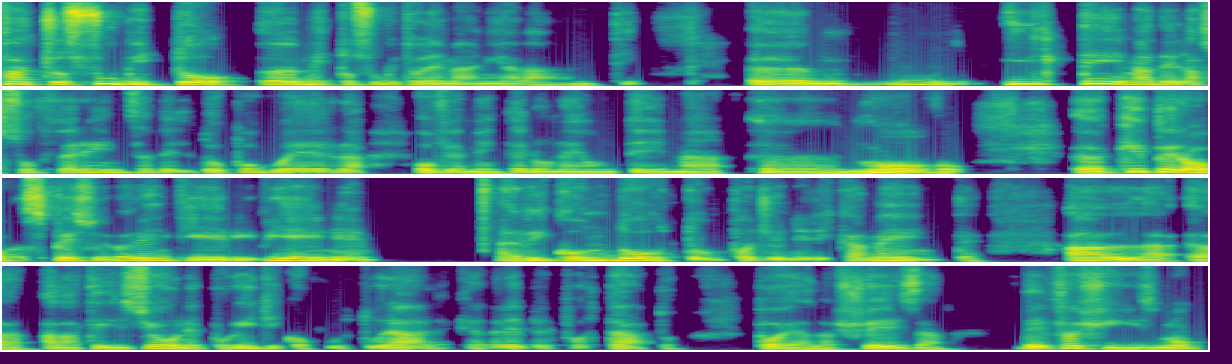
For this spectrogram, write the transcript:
faccio subito, eh, metto subito le mani avanti. Ehm, il tema della sofferenza del dopoguerra ovviamente non è un tema eh, nuovo, che però spesso e volentieri viene ricondotto un po' genericamente al, eh, alla tensione politico-culturale che avrebbe portato poi all'ascesa del fascismo,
